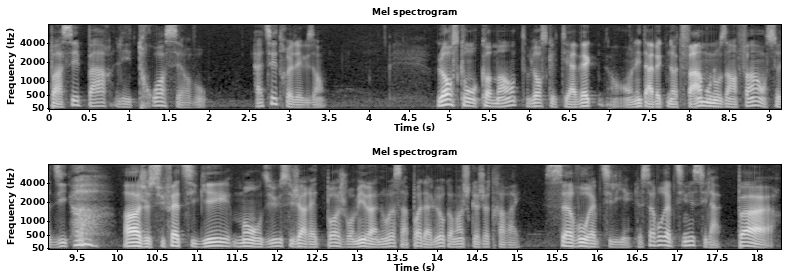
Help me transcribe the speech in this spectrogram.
passer par les trois cerveaux. À titre d'exemple, lorsqu'on commente, lorsque tu es avec, on est avec notre femme ou nos enfants, on se dit Ah, ah, je suis fatigué, mon Dieu, si j'arrête pas, je vais m'évanouir, ça n'a pas d'allure, comment est-ce que je travaille? Cerveau reptilien. Le cerveau reptilien, c'est la peur.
